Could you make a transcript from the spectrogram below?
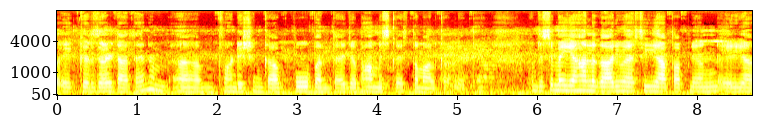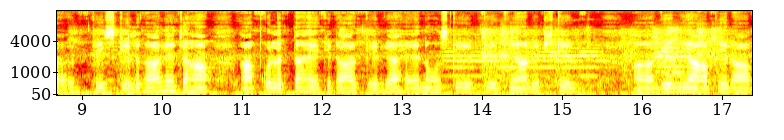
एक रिज़ल्ट आता है ना फाउंडेशन का, वो बनता है जब हम इसका इस्तेमाल कर लेते हैं। जैसे मैं यहाँ लगा रही हूँ, ऐसे ही आप अपने उन एरिया फेस के लगा लें, जहाँ आपको लगता है कि डार्क एरिया है नोज़ के इर्द गिर्द या लिप्स के गिर्द या फिर आप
